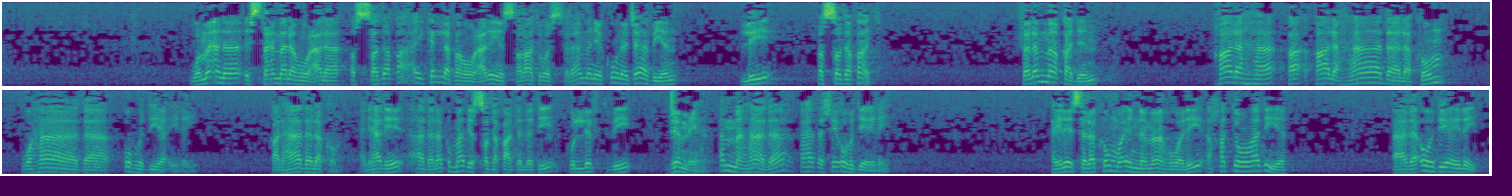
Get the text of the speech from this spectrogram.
ومعنى استعمله على الصدقة أي كلفه عليه الصلاة والسلام أن يكون جابيا للصدقات. فلما قدم قال, قال هذا لكم وهذا أهدي إلي. قال هذا لكم. يعني هذه هذا لكم. هذه الصدقات التي كلفت بجمعها. أما هذا فهذا شيء أهدي إلي. أي ليس لكم وإنما هو لي. أخذته هدية. هذا أهدي إلي.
